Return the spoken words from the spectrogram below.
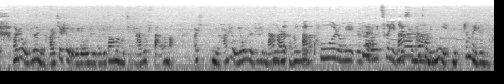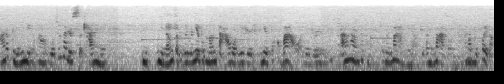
而且我觉得女孩确实有一个优势，就是当那后警察就烦了嘛。而且女孩是有优势，就是男孩可能一哭容易，他容易恻隐之心。他不理你，你真没辙。女孩他不理你的话，我就在这死缠着你，你你能怎么的？你也不可能打我，就是你也不好骂我，就是男孩他可能就会骂你两句，把你骂走。他不会的，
